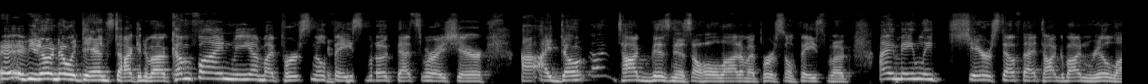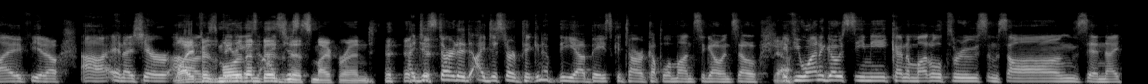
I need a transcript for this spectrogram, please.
if you don't know what Dan's talking about, come find me on my personal Facebook. That's where I share. Uh, I don't talk business a whole lot on my personal Facebook. I mainly share stuff that I talk about in real life, you know, uh, and I share. Uh, life is more videos. than business, just, my friend. I just started. I just started picking up the uh, bass guitar a couple of months ago, and so yeah. if you want to go see me, kind of muddle through some songs, and I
